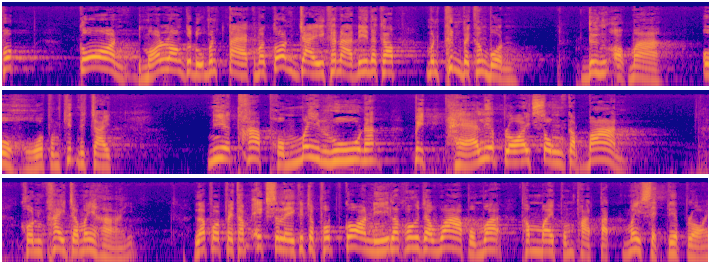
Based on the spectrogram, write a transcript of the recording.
พบก้อนหมอนรองกระดูกมันแตกมาก้อนใหญ่ขนาดนี้นะครับ มันขึ้นไปข้างบน ดึงออกมา โอ้โห ผมคิดในใจ เนี่ยถ้าผมไม่รู้นะ ปิดแผลเรียบร้อยส่งกลับบ้าน คนไข้จะไม่หาย แล้วพอไปทำเอ็กซเรย์ก็จะพบก้อนนี้ แล้วเขาก็จะว่าผมว่าทำไมผมผ่าตัดไม่เสร็จเรียบร้อย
